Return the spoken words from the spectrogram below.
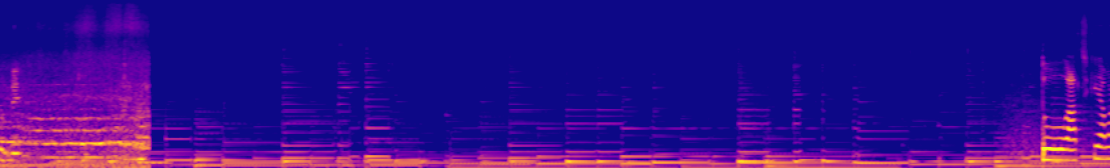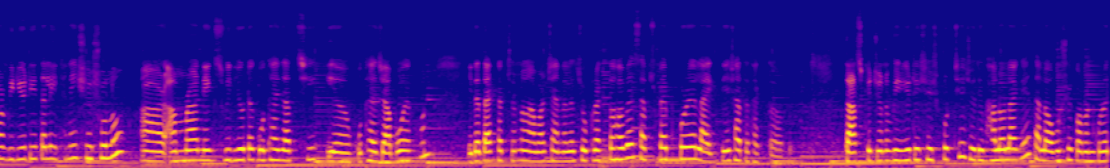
খুলবে তো আজকে আমার ভিডিওটি তাহলে এখানেই শেষ হলো। আর আমরা নেক্সট ভিডিওটা কোথায় যাচ্ছি কোথায় যাব এখন, এটা দেখার জন্য আমার চ্যানেলে চোখ রাখতে হবে সাবস্ক্রাইব করে লাইক দিয়ে সাথে থাকতে হবে। তো আজকের জন্য ভিডিওটি শেষ করছি। যদি ভালো লাগে তাহলে অবশ্যই কমেন্ট করে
